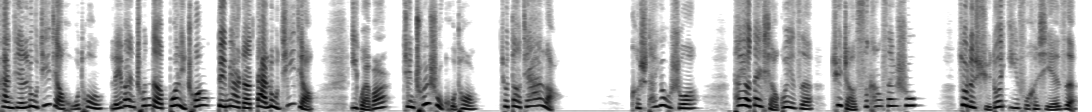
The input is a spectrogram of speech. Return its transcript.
看见鹿犄角胡同雷万春的玻璃窗对面的大鹿犄角，一拐弯进春树胡同就到家了。可是他又说，他要带小桂子去找思康三叔，做了许多衣服和鞋子，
